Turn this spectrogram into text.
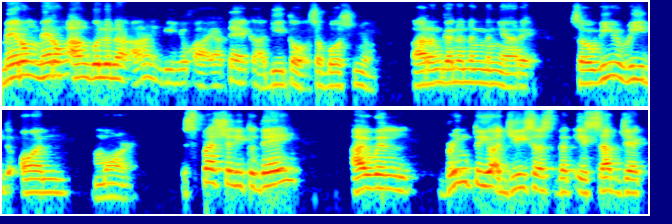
merong merong angulo na ah hindi nyo kaya. Teka dito sa boss nyo. Parang ganun ang nangyari. So we read on more. Especially today I will bring to you a Jesus that is subject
